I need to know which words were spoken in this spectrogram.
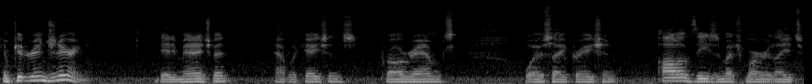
Computer engineering, data management, applications, programs, website creation, all of these and much more relate to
